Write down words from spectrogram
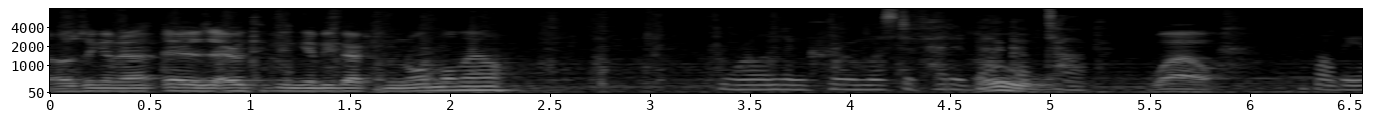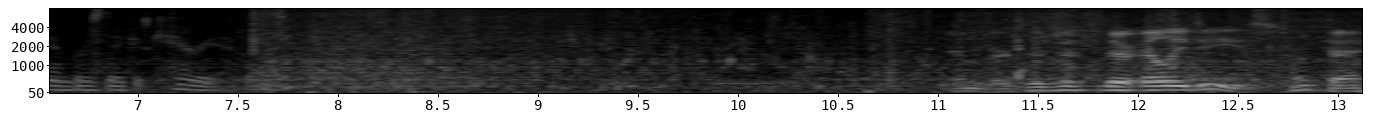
Oh, is it gonna? Is everything gonna be back to normal now? Morlund and crew must have headed back Ooh. up top. Wow. With all the embers they could carry, I bet. Embers. They're just they're LEDs. Okay.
